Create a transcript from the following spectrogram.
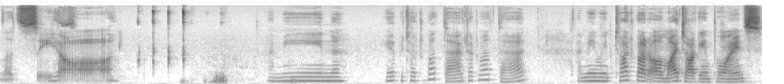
let's see here. I mean, yeah, we talked about that. We talked about that. I mean, we talked about all my talking points.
